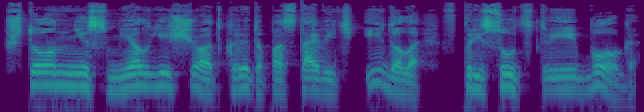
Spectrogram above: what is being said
что он не смел еще открыто поставить идола в присутствии Бога.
